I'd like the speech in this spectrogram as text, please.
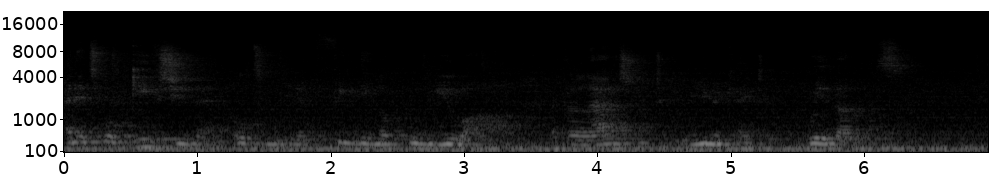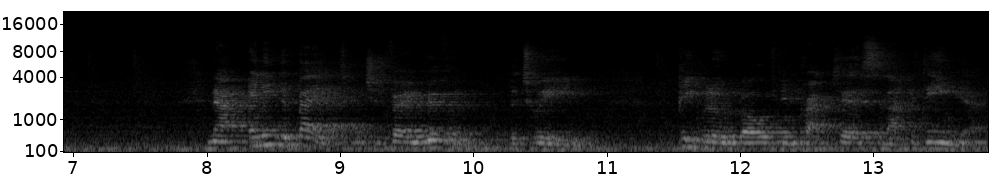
And it's what gives you then, ultimately, a feeling of who you are that allows you to communicate with others. Now, any debate which is very riven between people who are involved in practice and academia,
